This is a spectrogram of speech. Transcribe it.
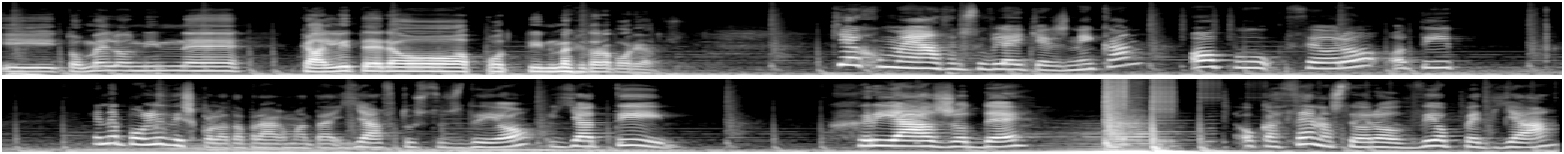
η, το μέλλον είναι καλύτερο από την μέχρι τώρα πορεία τους. Και έχουμε Athens του Lakers Νίκαν, όπου θεωρώ ότι είναι πολύ δύσκολα τα πράγματα για αυτούς τους δύο, γιατί χρειάζονται ο καθένας θεωρώ δύο παιδιά,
